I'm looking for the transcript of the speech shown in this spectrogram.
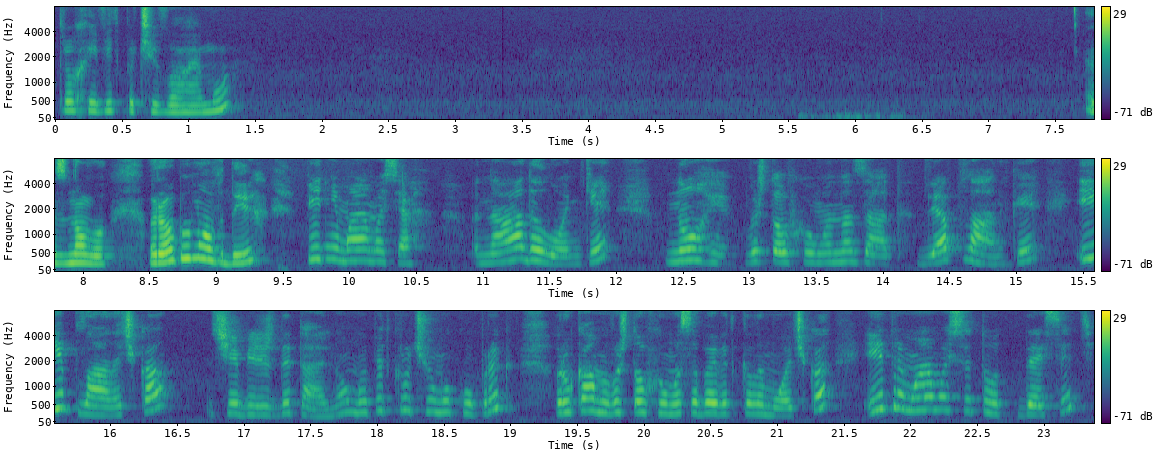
трохи відпочиваємо. Знову робимо вдих, піднімаємося на долоньки, ноги виштовхуємо назад для планки. І планочка ще більш детально. Ми підкручуємо куприк, руками виштовхуємо себе від килимочка і тримаємося тут 10,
